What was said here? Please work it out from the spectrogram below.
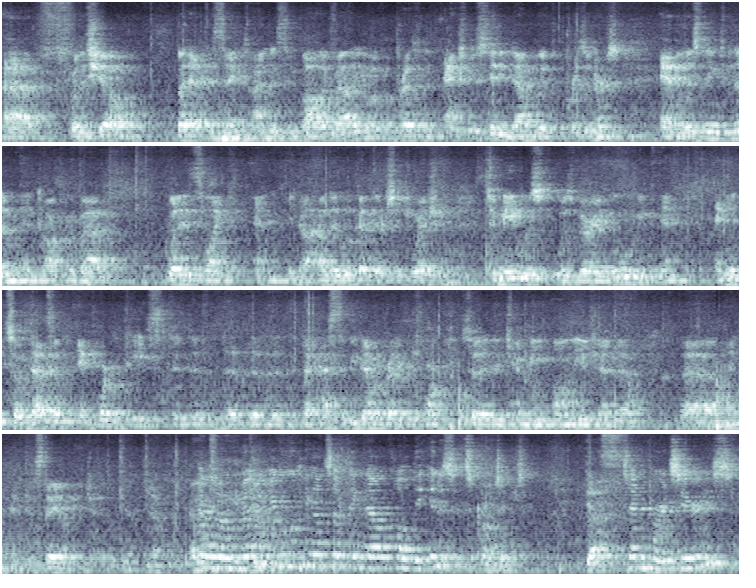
uh, for the show. But at the same time, the symbolic value of a president actually sitting down with prisoners and listening to them and talking about what it's like and you know how they look at their situation to me was was very moving and and it, so that's an important piece the, that has to be democratic reform so that it can be on the agenda uh, and, and can stay on the agenda. And until Um, you do... You're working on something now called the Innocence Project, yes, 10-part series.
